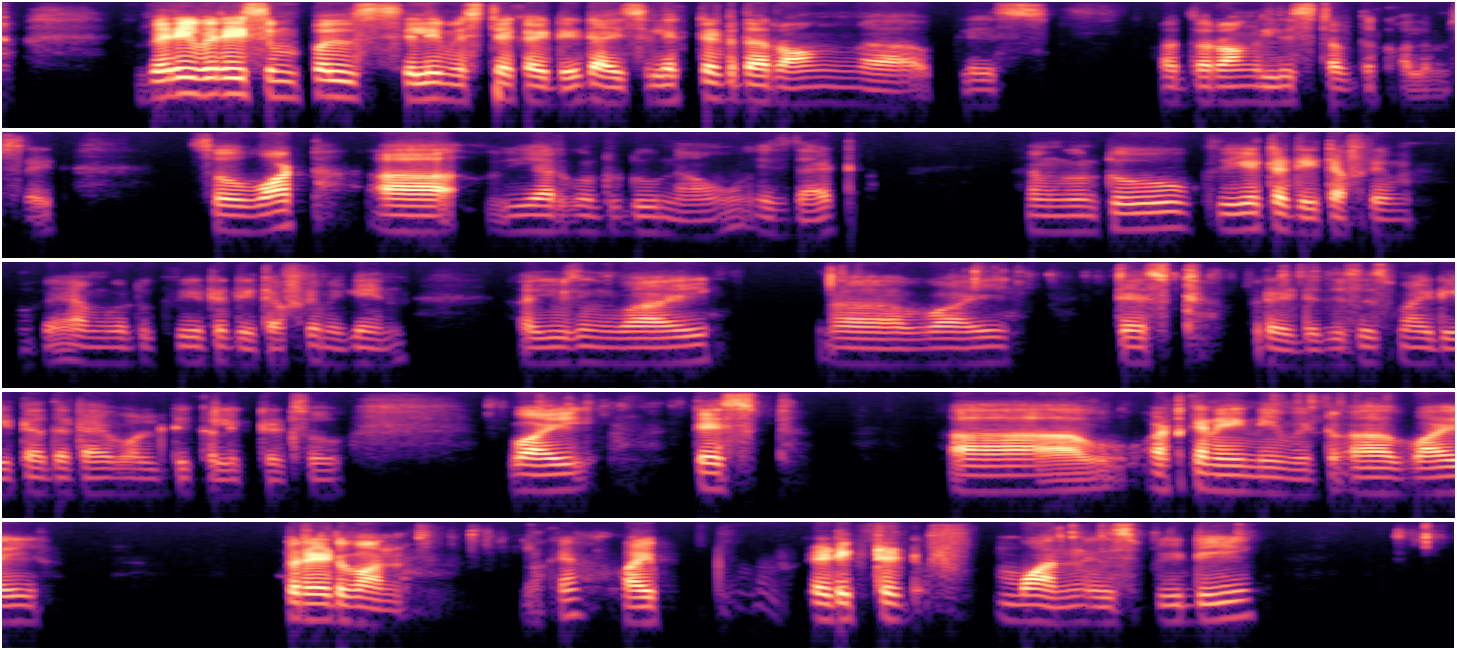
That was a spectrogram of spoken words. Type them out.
Very, very simple, silly mistake I did. I selected the wrong uh, place or the wrong list of the columns, right? So what uh, we are going to do now is that I'm going to create a data frame. Okay, I'm going to create a data frame again uh, using y uh, y test spread. This is my data that I've already collected. So y test, uh, what can I name it? Uh, y pred one. Okay, y predicted one is pd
